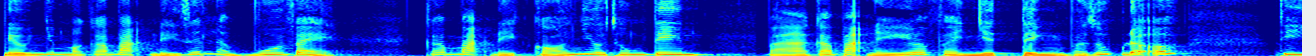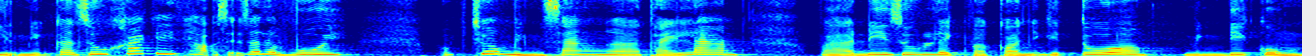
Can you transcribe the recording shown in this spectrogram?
Nếu như mà các bạn đấy rất là vui vẻ các bạn ấy có nhiều thông tin và các bạn ấy phải nhiệt tình và giúp đỡ thì những cả du khách ấy, họ sẽ rất là vui. Lúc trước mình sang à, Thái Lan và đi du lịch và có những cái tour mình đi cùng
